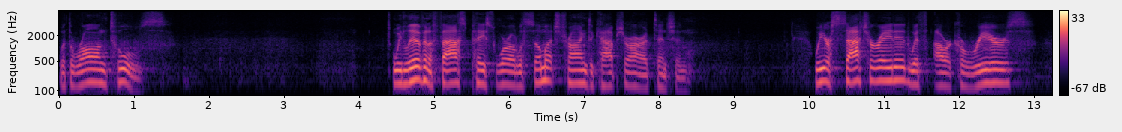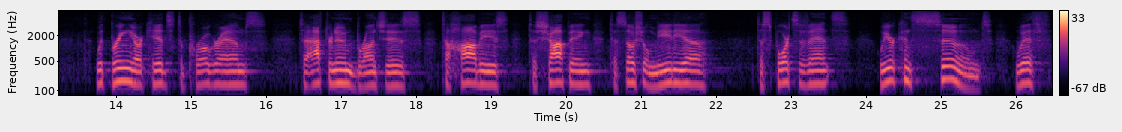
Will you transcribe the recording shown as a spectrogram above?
with the wrong tools. We live in a fast paced world with so much trying to capture our attention. We are saturated with our careers, with bringing our kids to programs, to afternoon brunches, to hobbies, to shopping, to social media, to sports events. We are consumed with,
